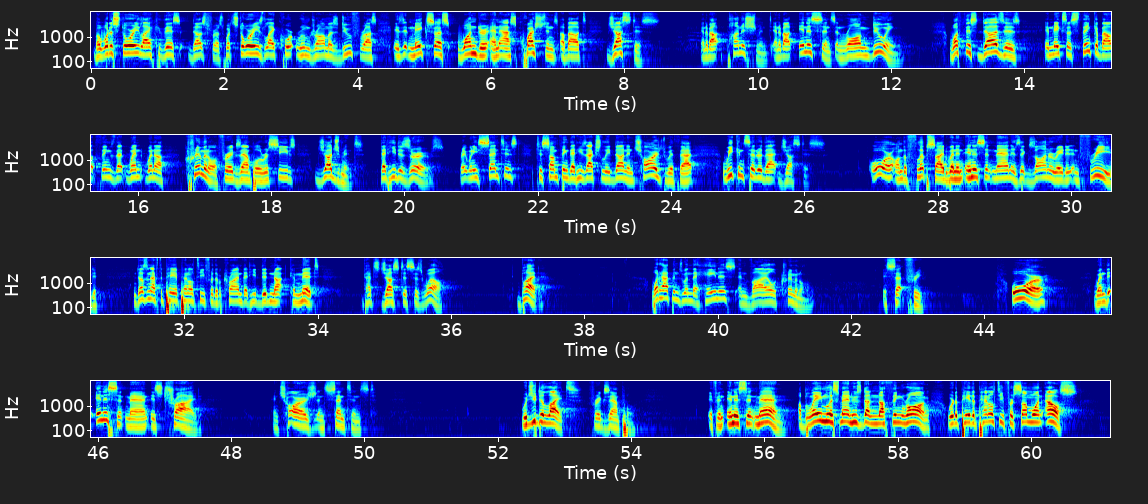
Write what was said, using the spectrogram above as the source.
But what a story like this does for us, what stories like courtroom dramas do for us, is it makes us wonder and ask questions about justice and about punishment and about innocence and wrongdoing. What this does is it makes us think about things that when, when a criminal, for example, receives judgment that he deserves, right? When he's sentenced to something that he's actually done and charged with that, we consider that justice. Or on the flip side, when an innocent man is exonerated and freed and doesn't have to pay a penalty for the crime that he did not commit, that's justice as well. But what happens when the heinous and vile criminal is set free? Or when the innocent man is tried and charged and sentenced? Would you delight, for example, if an innocent man a blameless man who's done nothing wrong were to pay the penalty for someone else.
